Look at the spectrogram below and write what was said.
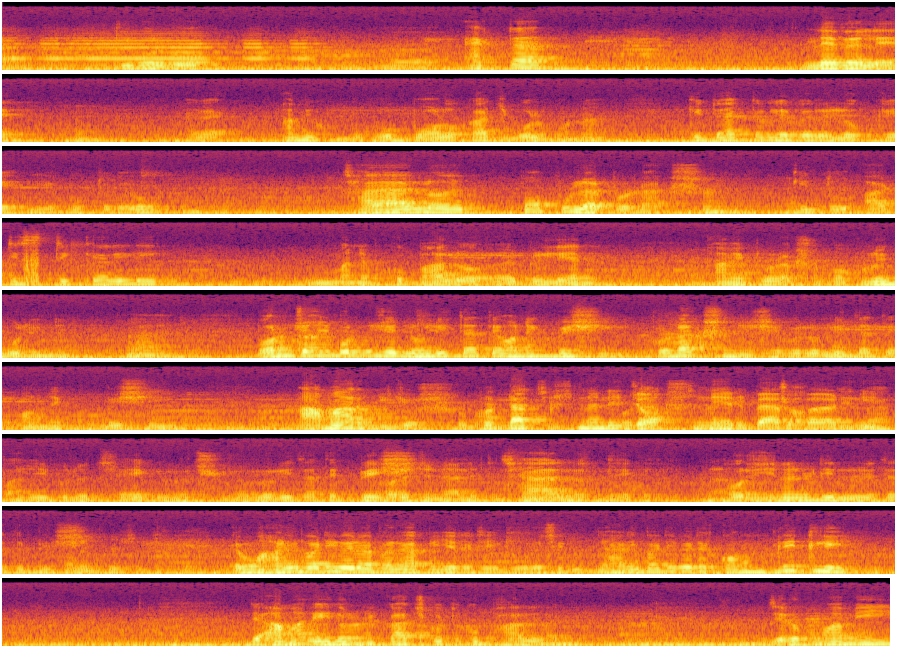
কি বলব একটা লেভেলে আমি খুব বড় কাজ বলব না কিন্তু একটা লেভেলে লোককে ইয়ে করতে হবে। এবং ছায়া হলো পপুলার প্রোডাকশন কিন্তু আর্টিস্টিক্যালি মানে খুব ভালো ব্রিলিয়ান্ট আমি প্রোডাকশন কখনোই বলি না হ্যাঁ? বরঞ্চ আমি বলব যে ললিতাতে অনেক বেশি প্রোডাকশন হিসেবে ললিতাতে অনেক বেশি আমার নিজস্ব ছিল, যত্নের ব্যাপার, এগুলো ছিল। এগুলো ছিল ললিতাতে বেশি ছিল। ছায়ালোর থেকে। হ্যাঁ। অরিজিনালিটি ললিতাতে বেশি। বেশি এবং হাড়িপাটিবের ব্যাপারে আপনি যেটা ঠিক বলেছিলেন যে হাড়িপাটিবেটা কমপ্লিটলি যে আমার এই ধরনের কাজ করতে খুব ভালো লাগে। যেরকম আমি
